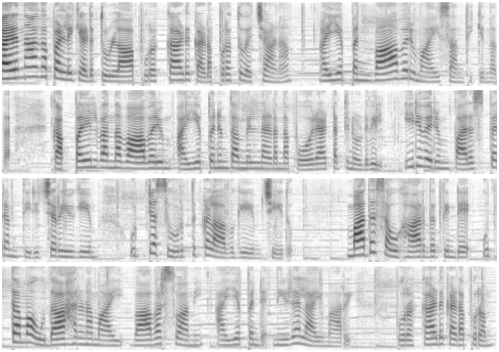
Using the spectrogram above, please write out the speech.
കരുനാഗപ്പള്ളിക്കടുത്തുള്ള പുറക്കാട് കടപ്പുറത്ത് വെച്ചാണ് അയ്യപ്പൻ വാവരുമായി സന്ധിക്കുന്നത്. കപ്പലിൽ വന്ന വാവരും അയ്യപ്പനും തമ്മിൽ നടന്ന പോരാട്ടത്തിനൊടുവിൽ ഇരുവരും പരസ്പരം തിരിച്ചറിയുകയും ഉറ്റ സുഹൃത്തുക്കളാവുകയും ചെയ്തു. മതസൗഹാർദ്ദത്തിന്റെ ഉത്തമ ഉദാഹരണമായി വാവർസ്വാമി അയ്യപ്പന്റെ നിഴലായി മാറി. പുറക്കാട് കടപ്പുറം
